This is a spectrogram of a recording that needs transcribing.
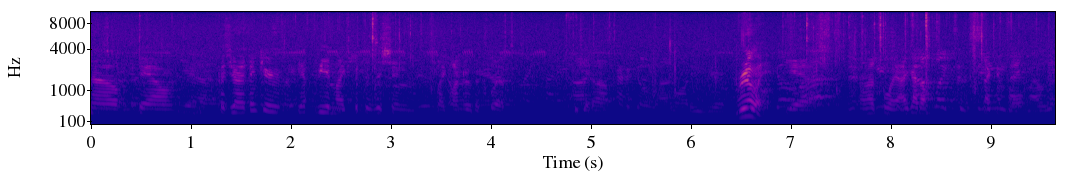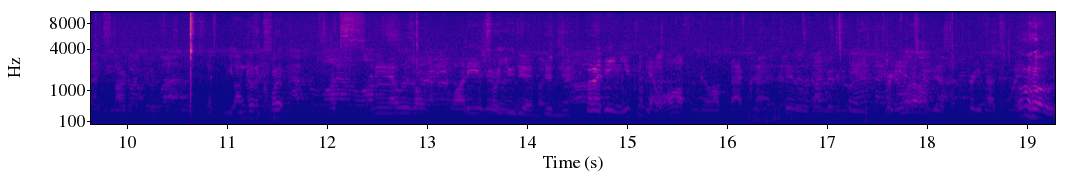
No, down. Because I think you're you have to be in like the position like under the clip to get up. It's a lot easier. Really? Yeah, and that's the way I got up to the second bolt and I, was- I started under the clip. You have to be under the clip? That's, I mean, that was a lot easier. That's what you than- did, didn't you? But I mean, you can go off and go up that crack too. Then you're gonna be pretty. It's gonna be a pretty bad swing. Oh.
